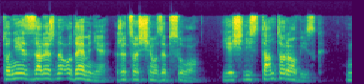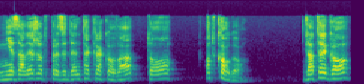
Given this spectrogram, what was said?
To nie jest zależne ode mnie, że coś się zepsuło. Jeśli stan torowisk nie zależy od prezydenta Krakowa, to od kogo? Dlatego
